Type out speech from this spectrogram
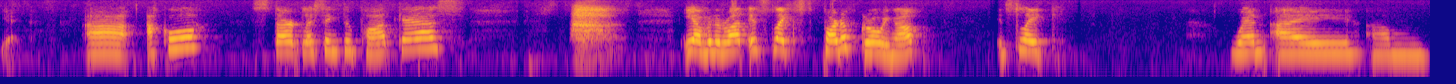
yeah. Uh, aku start listening to podcasts. yeah, bener banget. It's like part of growing up. It's like when I um,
